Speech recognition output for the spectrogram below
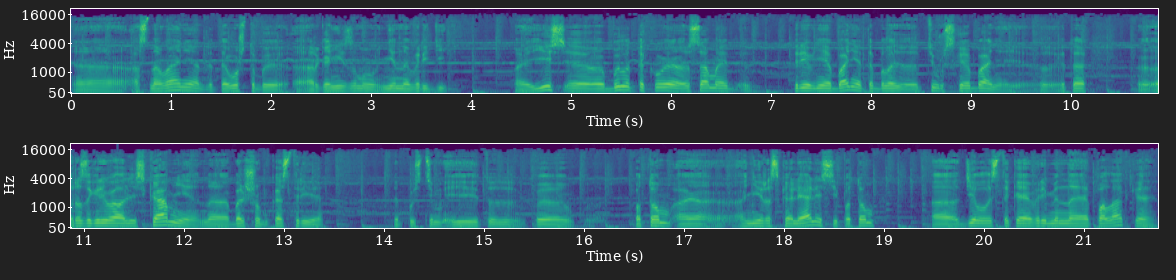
э, основания для того, чтобы организму не навредить. Э, Есть, э, было такое самое древняя баня, это была тюркская баня. Э, Это разогревались камни на большом костре, допустим, и то, потом они раскалялись, и потом делалась такая временная палатка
